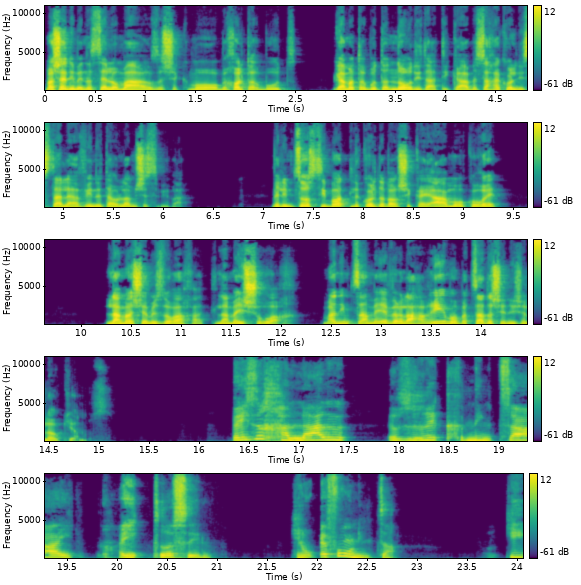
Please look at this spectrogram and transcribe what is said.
מה שאני מנסה לומר זה שכמו בכל תרבות, גם התרבות הנורדית העתיקה בסך הכל ניסתה להבין את העולם שסביבה. ולמצוא סיבות לכל דבר שקיים או קורה. למה השמש זורחת? למה יש רוח? מה נמצא מעבר להרים או בצד השני של האוקיינוס? באיזה חלל ריק נמצא האיטרסל? כאילו, איפה הוא נמצא? כי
